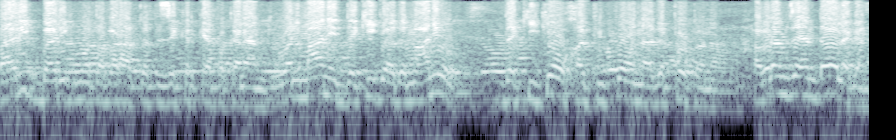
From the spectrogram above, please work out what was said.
باریک باریک معتبرات ته ذکر کوي په کلام کې ول معنی دقیق او د معنی دقیق او خفيفه نه د پټو نه خبرم ځین دا لګن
